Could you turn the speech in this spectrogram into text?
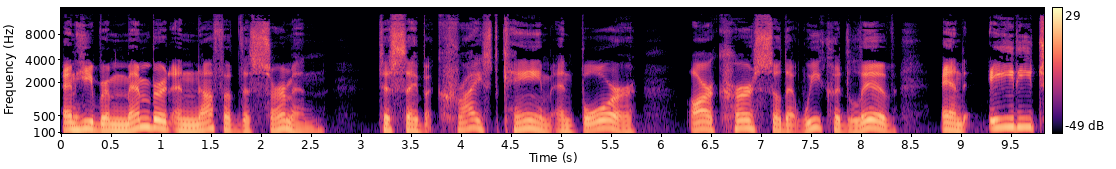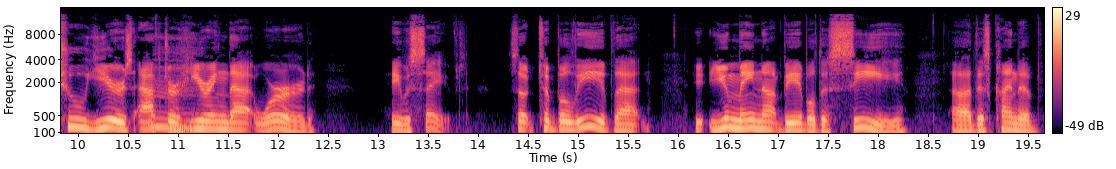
And he remembered enough of the sermon to say, But Christ came and bore our curse so that we could live. And 82 years after mm. hearing that word, he was saved. So to believe that you may not be able to see uh, this kind of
